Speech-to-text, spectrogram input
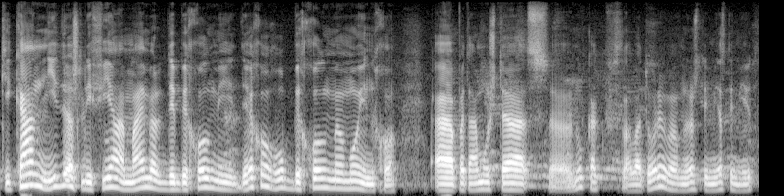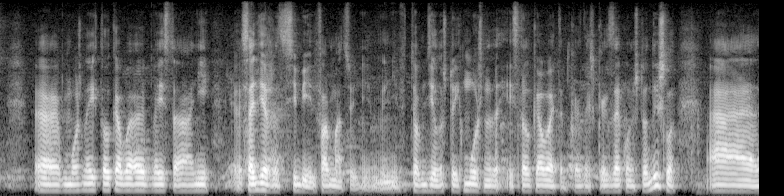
Кикан нидраш лифия маймер де бехол мейдехо губ бехол мемоинхо. Потому что, ну, как слова Торы во множестве мест имеют э, можно их толковать, если они содержат в себе информацию. Не, не в том дело, что их можно истолковать, там, как, как закон, что дышло, а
